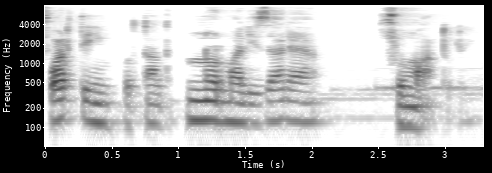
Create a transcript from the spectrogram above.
foarte important, normalizarea fumatului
